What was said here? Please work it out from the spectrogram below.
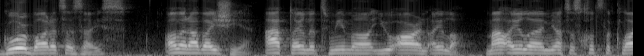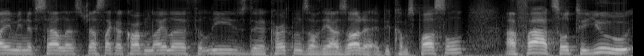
"Gur Baretz Azais." Amar Rabbi Yishia, At Mima, you are an Eilah. Just like a korban oila, if it leaves the curtains of the azara, it becomes pasul. Afat, so to you. If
